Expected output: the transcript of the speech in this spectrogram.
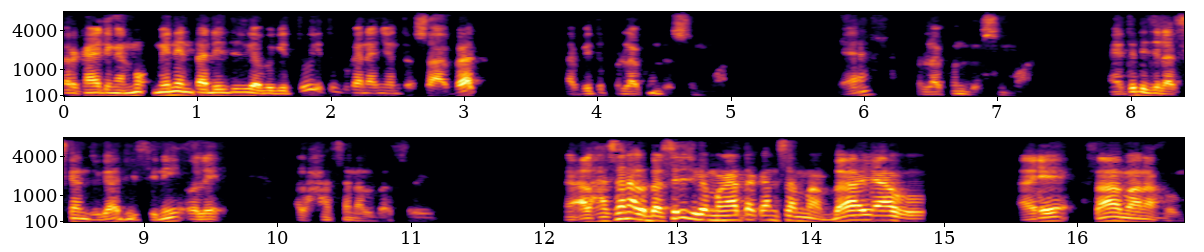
terkait dengan mukminin tadi itu juga begitu, itu bukan hanya untuk sahabat, tapi itu berlaku untuk semua. Ya, berlaku untuk semua. Nah, itu dijelaskan juga di sini oleh Al-Hasan Al-Basri. Nah, Al-Hasan Al-Basri juga mengatakan sama, bayahu ay samanahum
